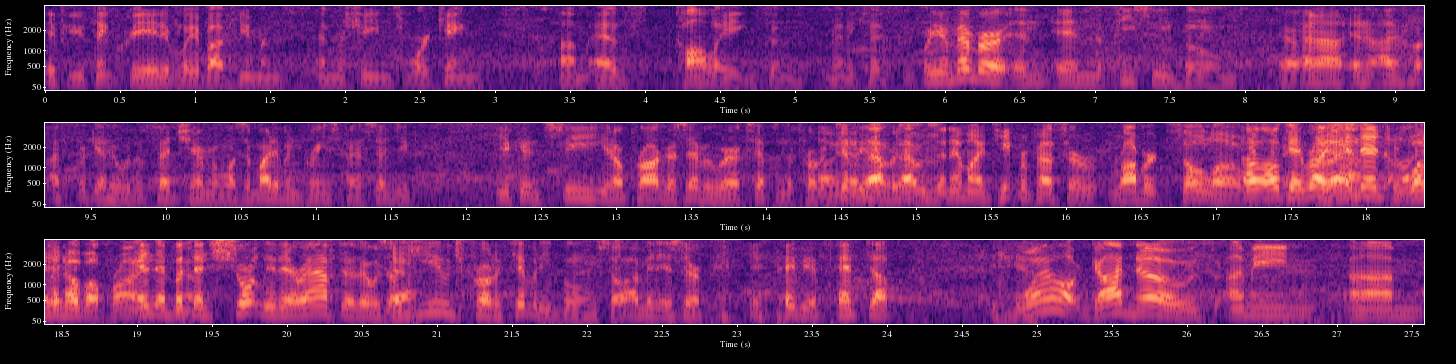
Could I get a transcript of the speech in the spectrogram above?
if you think creatively about humans and machines working um, as colleagues in many cases. Well, you remember in, in the PC boom, and, I, and I, I forget who the Fed chairman was, it might have been Greenspan said you, you can see you know progress everywhere except in the productivity oh, yeah, that, numbers. That was an MIT professor, Robert Solow. Oh, okay, right. Yeah, and then who won the Nobel Prize. And then, but yeah. then shortly thereafter, there was a huge productivity boom. So I mean, is there maybe a pent up? Well, God knows. I mean, um,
